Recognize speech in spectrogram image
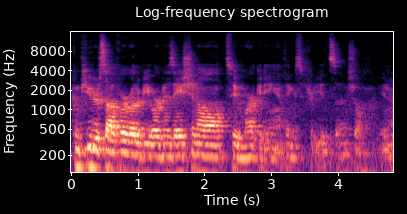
computer software, whether it be organizational to marketing, I think is pretty essential. You know.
